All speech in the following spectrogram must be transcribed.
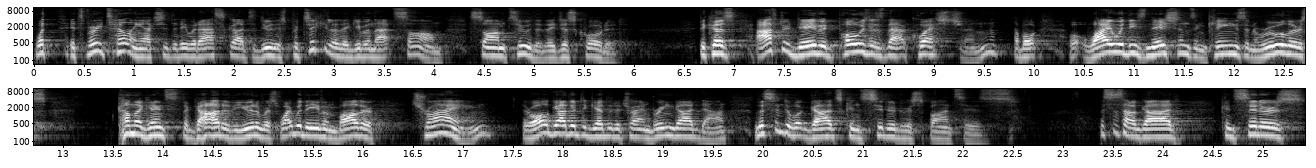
what it's very telling actually that they would ask God to do this, particularly given that psalm, Psalm 2 that they just quoted. Because after David poses that question about why would these nations and kings and rulers come against the God of the universe, why would they even bother trying? They're all gathered together to try and bring God down. Listen to what God's considered response is. This is how God considers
